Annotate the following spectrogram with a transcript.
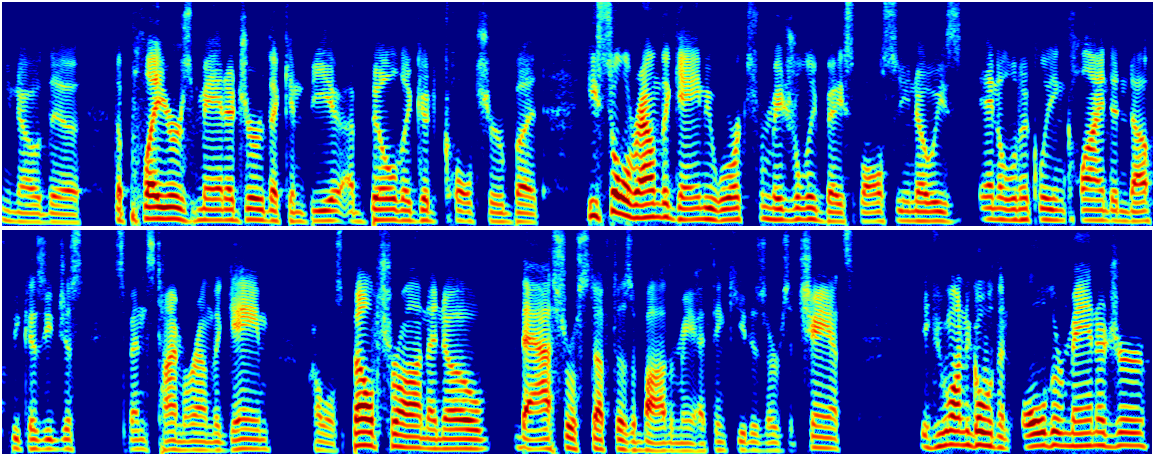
you know the the players manager that can be a build a good culture but he's still around the game. He works for major league baseball so you know he's analytically inclined enough because he just spends time around the game. Carlos beltran i know the astro stuff doesn't bother me. I think he deserves a chance. If you want to go with an older manager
